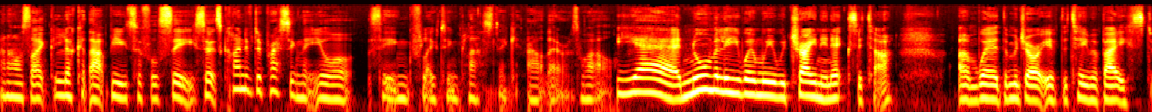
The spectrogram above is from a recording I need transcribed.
And I was like, look at that beautiful sea. So it's kind of depressing that you're seeing floating plastic out there as well. Yeah, normally when we would train in Exeter, um, where the majority of the team are based,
